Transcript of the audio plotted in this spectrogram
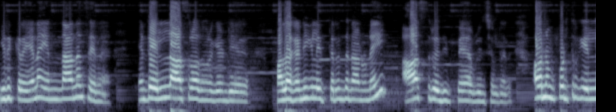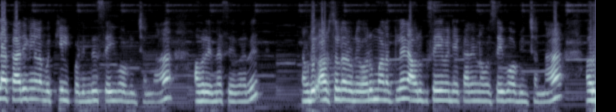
இருக்கிறேன். ஏன்னா என் நானே செய்கிறேன் என்கிட்ட எல்லா ஆசீர்வாதம் இருக்க வேண்டிய பல கனிகளை திறந்து நான் உன்னை ஆசிர்வதிப்பேன் அப்படின்னு சொல்றாரு. அவர் நம்ம கொடுத்துருக்க எல்லா காரியங்களையும் நம்ம கீழ்ப்படிந்து செய்வோம் அப்படின்னு சொன்னா அவர் என்ன செய்வாரு? நம்முடைய அவர் சொல்கிறார் நம்முடைய வருமானத்துல அவருக்கு செய்ய வேண்டிய காரியங்கள் நம்ம செய்வோம் அப்படின்னு சொன்னா அவர்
